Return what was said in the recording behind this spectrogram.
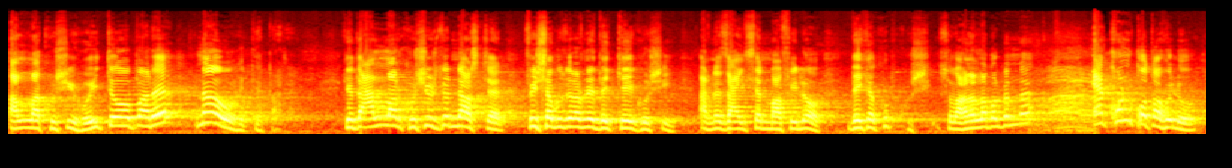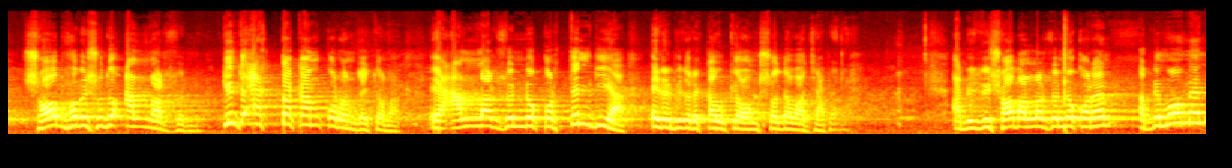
আল্লাহ খুশি হইতেও পারে, নাও হইতে পারে। কিন্তু আল্লাহর খুশির জন্য আসছেন, ফিরসা হুজুর আপনি দেখেই খুশি। আপনি যাইছেন মাহফিলও দেখে খুব খুশি। সোবাহ আল্লাহ বলবেন না? এখন কথা হইল, সব হবে শুধু আল্লাহর জন্য। কিন্তু একটা কাম করণ যেত না। এ আল্লাহর জন্য করতেন গিয়া, এটার ভিতরে কাউকে অংশ দেওয়া যাবে না। আপনি যদি সব আল্লাহর জন্য করেন, আপনি মোমেন।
